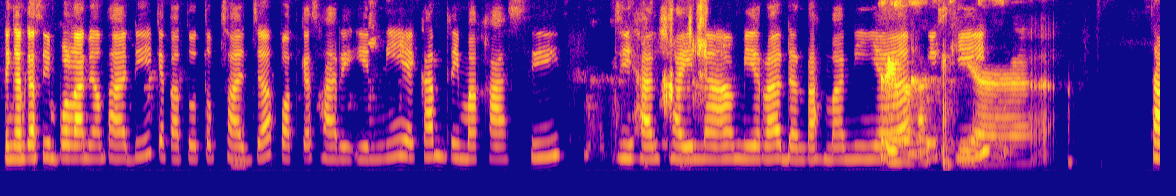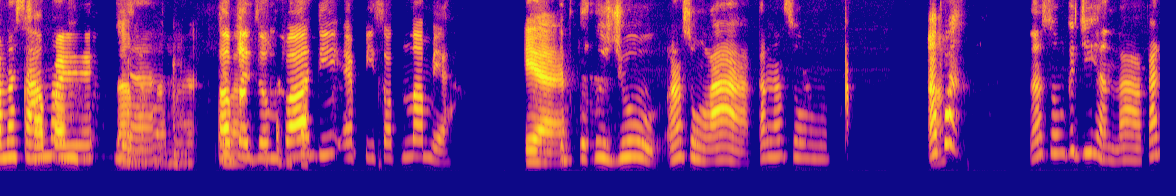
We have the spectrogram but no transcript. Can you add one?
Dengan kesimpulan yang tadi kita tutup saja podcast hari ini ya kan. Terima kasih Jihan, Shaina, Mira dan Rahmania. Terima kasih ya. sama-sama Sampai ya sampai jumpa di episode 6 ya. Iya. episode tujuh langsung lah kan langsung Apa? langsung ke Jihan lah kan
